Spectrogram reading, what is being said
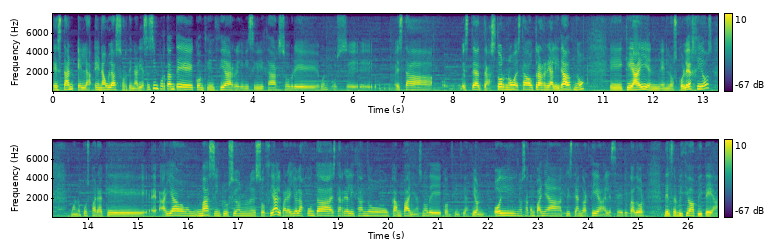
están en, aulas ordinarias. Es importante concienciar y visibilizar sobre bueno, pues, eh, esta, este trastorno, esta otra realidad ¿no? que hay en los colegios, bueno, pues para que haya más inclusión social. Para ello la Junta está realizando campañas de concienciación. Hoy nos acompaña Cristian García, él es educador del servicio APITEA.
